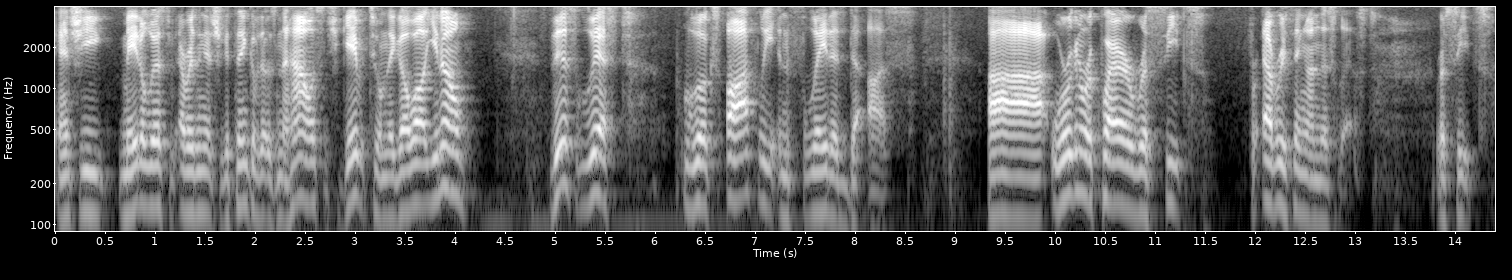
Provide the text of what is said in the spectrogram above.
And she made a list of everything that she could think of that was in the house, and she gave it to them. They go, "Well, you know, this list looks awfully inflated to us. Uh, we're going to require receipts for everything on this list receipts.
